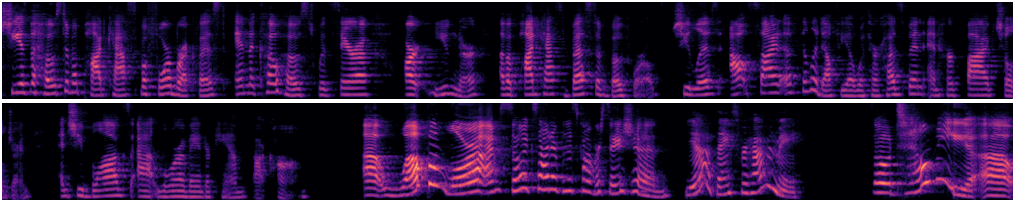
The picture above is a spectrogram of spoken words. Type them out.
She is the host of a podcast before breakfast and the co host with Sarah Hart Euchner of a podcast Best of Both Worlds. She lives outside of Philadelphia with her husband and her five children, and she blogs at lauravanderkam.com. Uh, welcome, Laura. I'm so excited for this conversation. Yeah, thanks for having me. So tell me, uh,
